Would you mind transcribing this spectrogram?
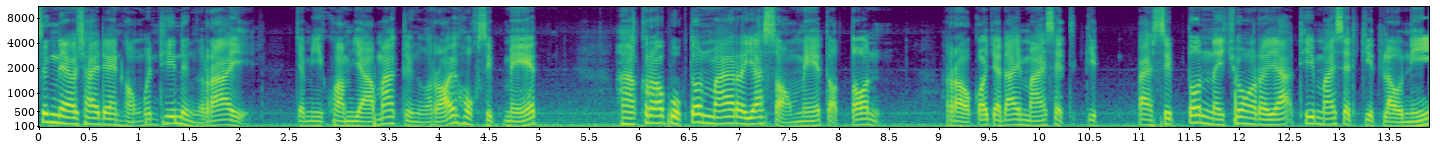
ซึ่งแนวชายแดนของพื้นที่หนึ่งไร่ จะมีความยาวมากถึง 160 เมตร หากเราปลูกต้นไม้ระยะ 2 เมตรต่อต้น เราก็จะได้ไม้เศรษฐกิจ 80 ต้นในช่วงระยะที่ไม้เศรษฐกิจเหล่านี้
